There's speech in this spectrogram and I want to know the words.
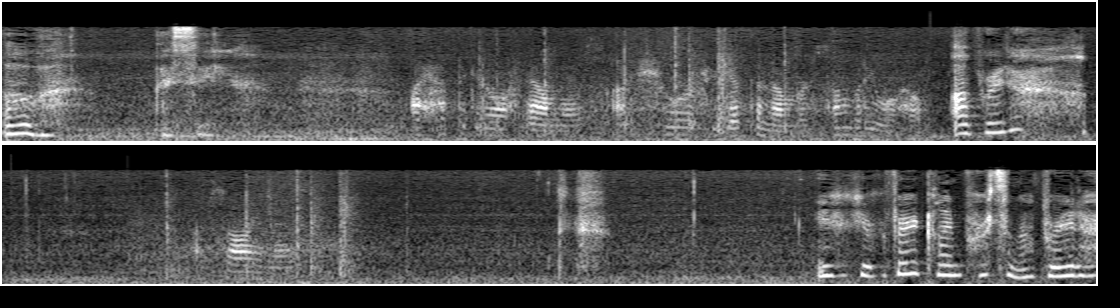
Oh, I see. I have to get off now, miss. I'm sure if you get the number, somebody will help. Operator? I'm sorry, miss. You're, you're a very kind person, operator.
